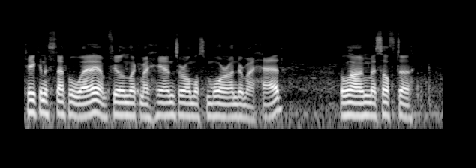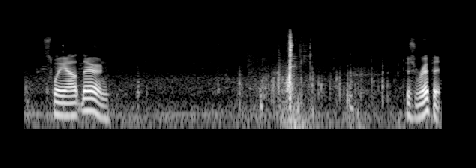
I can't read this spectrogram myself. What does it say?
taking a step away. I'm feeling like my hands are almost more under my head, allowing myself to swing out there and just rip it.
